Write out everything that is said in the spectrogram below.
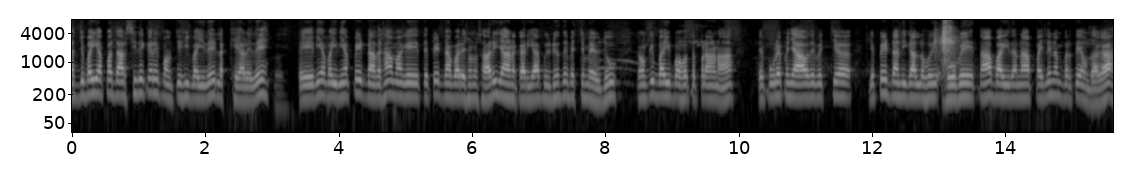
ਅੱਜ ਬਾਈ ਆਪਾਂ ਦਰਸ਼ੀ ਦੇ ਘਰੇ ਪਹੁੰਚੇ ਸੀ ਬਾਈ ਦੇ ਲੱਖੇ ਵਾਲੇ ਦੇ। ਤੇ ਇਹਦੀਆਂ ਬਾਈ ਦੀਆਂ ਭੇਡਾਂ ਦਿਖਾਵਾਂਗੇ ਤੇ ਭੇਡਾਂ ਬਾਰੇ ਤੁਹਾਨੂੰ ਸਾਰੀ ਜਾਣਕਾਰੀ ਆ ਵੀਡੀਓ ਦੇ ਵਿੱਚ ਮਿਲ ਜੂ। ਕਿਉਂਕਿ ਬਾਈ ਬਹੁਤ ਪੁਰਾਣਾ ਤੇ ਪੂਰੇ ਪੰਜਾਬ ਦੇ ਵਿੱਚ ਜੇ ਭੇਡਾਂ ਦੀ ਗੱਲ ਹੋਈ ਹੋਵੇ ਤਾਂ ਬਾਈ ਦਾ ਨਾਮ ਪਹਿਲੇ ਨੰਬਰ ਤੇ ਆਉਂਦਾਗਾ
